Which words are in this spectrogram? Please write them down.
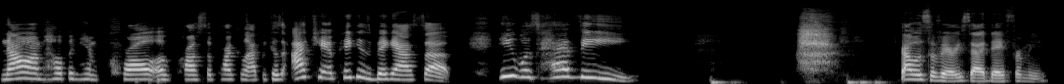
Now I'm helping him crawl across the parking lot because I can't pick his big ass up. He was heavy. that was a very sad day for me.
